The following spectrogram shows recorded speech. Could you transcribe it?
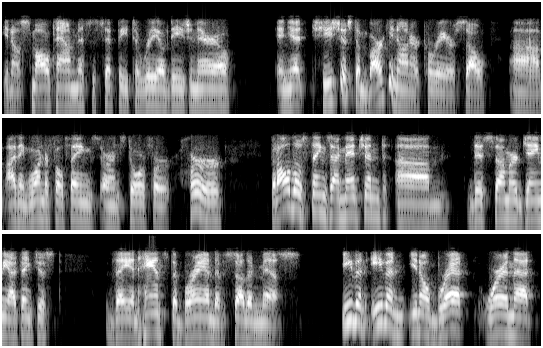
you know small town Mississippi to Rio de Janeiro, and yet she's just embarking on her career. So um, I think wonderful things are in store for her. But all those things I mentioned um, this summer, Jamie, I think just they enhance the brand of Southern Miss. Even even you know Brett wearing that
